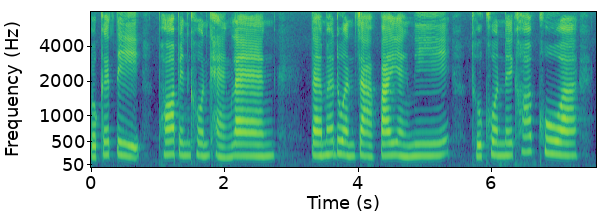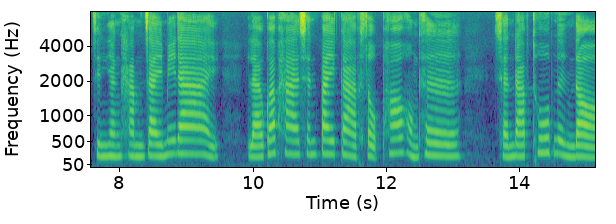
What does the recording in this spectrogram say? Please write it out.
ปกติพ่อเป็นคนแข็งแรง แต่มาด่วนจากไปอย่างนี้ ทุกคนในครอบครัวจึงยังทำใจไม่ได้ แล้วก็พาฉันไปกราบศพพ่อของเธอ ฉันรับทูบหนึ่งดอ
